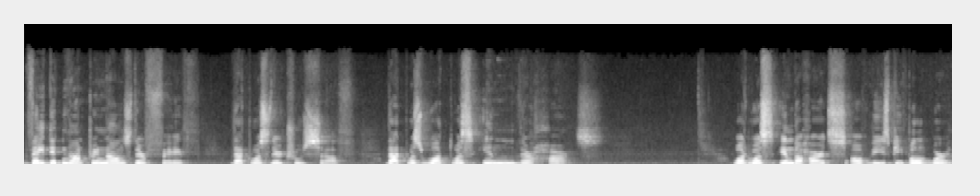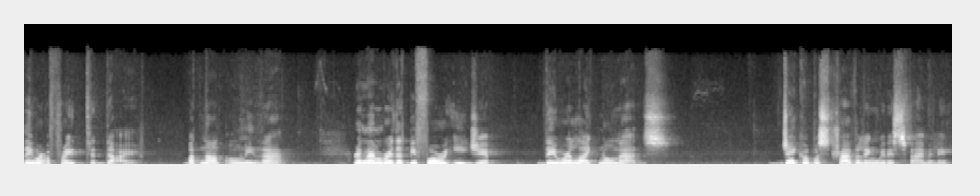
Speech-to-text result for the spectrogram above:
They did not renounce their faith. That was their true self. That was what was in their hearts. What was in the hearts of these people were they were afraid to die. But not only that. Remember that before Egypt, they were like nomads Jacob was traveling with his family.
